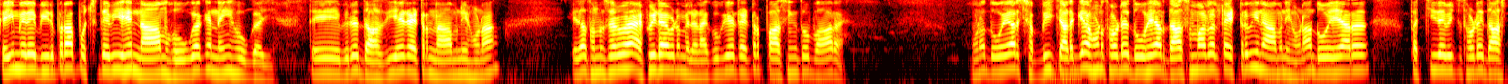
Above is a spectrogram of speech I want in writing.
ਕਈ ਮੇਰੇ ਵੀਰ ਭਰਾ ਪੁੱਛਦੇ ਵੀ ਇਹ ਨਾਮ ਹੋਊਗਾ ਕਿ ਨਹੀਂ ਹੋਊਗਾ ਜੀ। ਤੇ ਵੀਰੇ, ਦੱਸ ਦਈਏ, ਇਹ ਟਰੈਕਟਰ ਨਾਮ ਨਹੀਂ ਹੋਣਾ। ਇਹਦਾ ਤੁਹਾਨੂੰ ਸਿਰਫ ਐਫੀਡੈਵਿਟ ਮਿਲਣਾ, ਕਿਉਂਕਿ ਇਹ ਟਰੈਕਟਰ ਪਾਸਿੰਗ ਤੋਂ ਬਾਹਰ ਹੈ। ਹੁਣ 2026 ਚੜ ਗਿਆ, ਹੁਣ ਤੁਹਾਡੇ 2010 ਮਾਡਲ ਟਰੈਕਟਰ ਵੀ ਨਾਮ ਨਹੀਂ ਹੋਣਾ। 2025 ਦੇ ਵਿੱਚ ਤੁਹਾਡੇ 10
